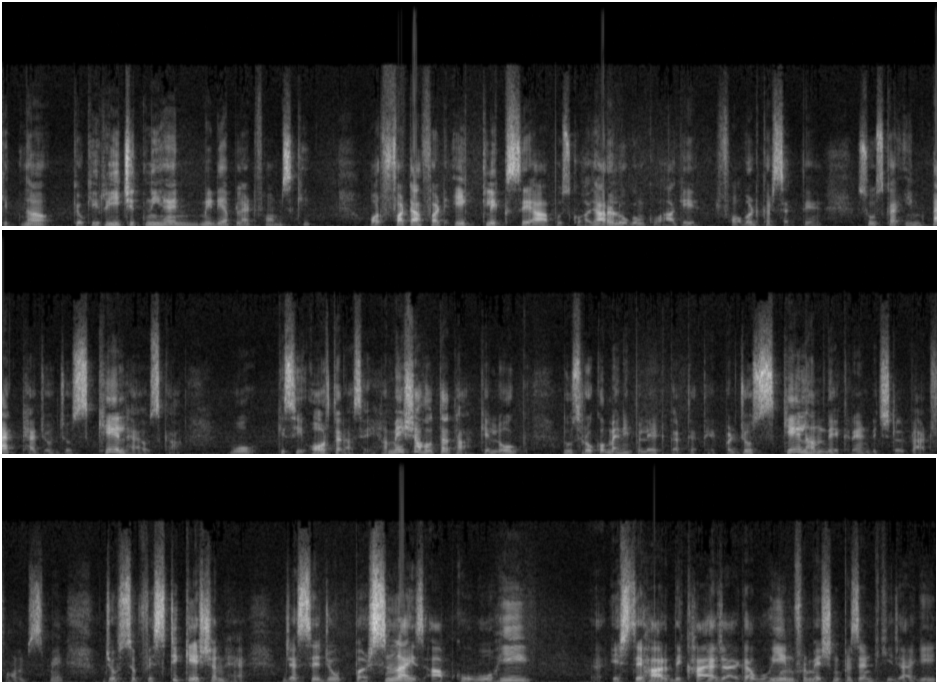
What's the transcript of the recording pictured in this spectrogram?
कितना, क्योंकि रीच इतनी है इन मीडिया प्लेटफॉर्म्स की और फटाफट एक क्लिक से आप उसको हज़ारों लोगों को आगे फॉरवर्ड कर सकते हैं। सो उसका इम्पैक्ट है जो जो स्केल है उसका, वो किसी और तरह से, हमेशा होता था कि लोग दूसरों को मैनिपुलेट करते थे। पर जो स्केल हम देख रहे हैं डिजिटल प्लेटफॉर्म्स में, जो सोफिस्टिकेशन है, जैसे जो पर्सनलाइज आपको वही इश्तहार दिखाया जाएगा, वही इन्फॉर्मेशन प्रेजेंट की जाएगी,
